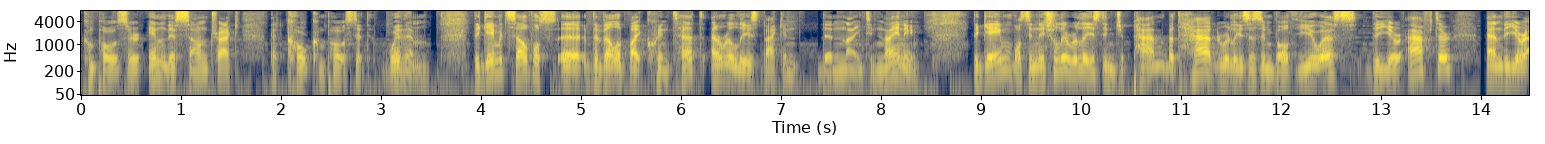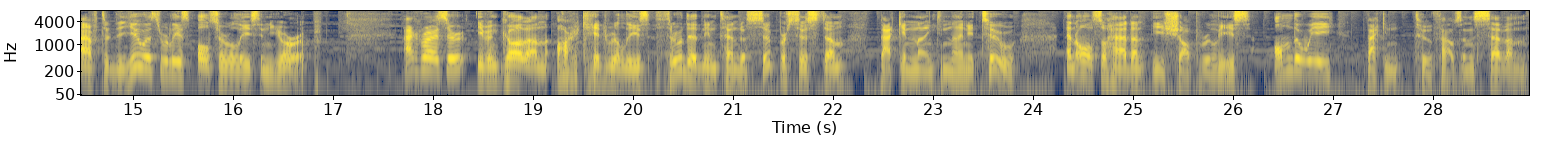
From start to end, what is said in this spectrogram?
composer in this soundtrack that co-composed it with him. The game itself was uh, developed by Quintet and released back in the 1990. The game was initially released in Japan, but had releases in both US the year after, and the year after the US release also released in Europe. Actraiser even got an arcade release through the Nintendo Super System back in 1992, and also had an eShop release on the Wii back in 2007.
